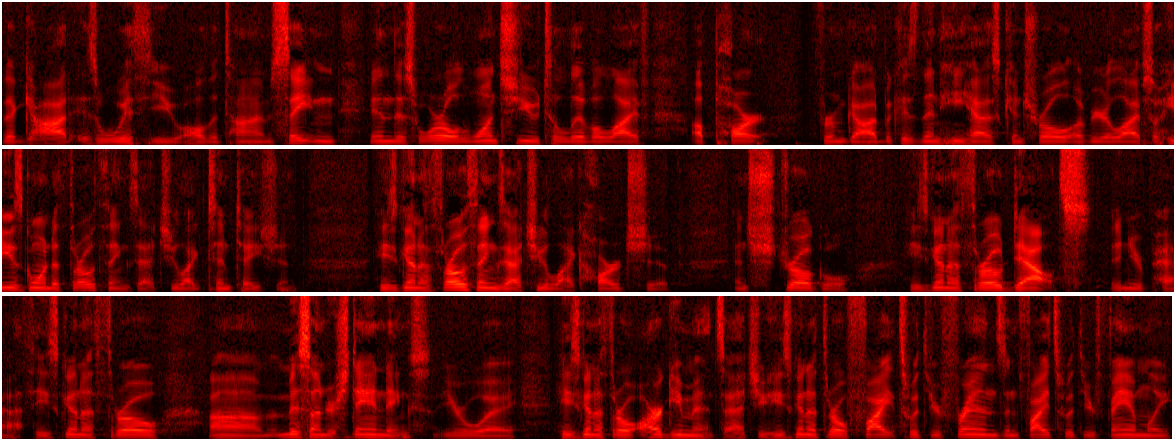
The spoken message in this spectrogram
that God is with you all the time. Satan in this world wants you to live a life apart from God because then he has control of your life. So he's going to throw things at you like temptation. He's going to throw things at you like hardship and struggle. He's going to throw doubts in your path. He's going to throw um, misunderstandings your way. He's going to throw arguments at you. He's going to throw fights with your friends and fights with your family.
